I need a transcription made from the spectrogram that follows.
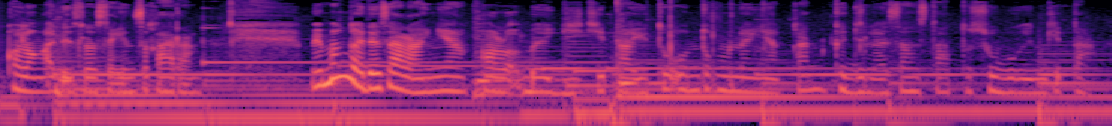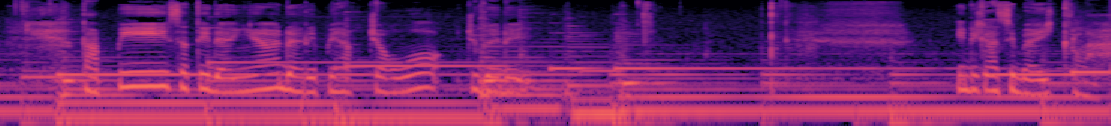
Kalau nggak diselesaikan sekarang memang nggak ada salahnya kalau bagi kita itu untuk menanyakan kejelasan status hubungan kita. Tapi setidaknya dari pihak cowok juga ada indikasi baik lah.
